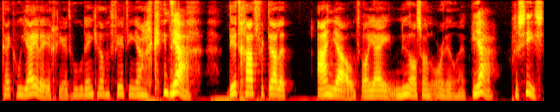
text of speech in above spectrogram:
Kijk hoe jij reageert. Hoe denk je dat een 14-jarig kind Ja, dit gaat vertellen aan jou, terwijl jij nu al zo'n oordeel hebt? ja, precies.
